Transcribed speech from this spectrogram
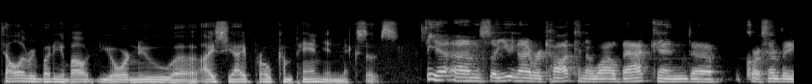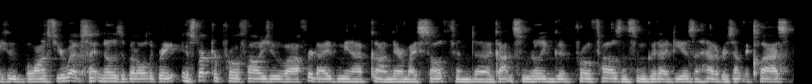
tell everybody about your new uh, ICI Pro companion mixes. Yeah, um, so you and I were talking a while back, and uh, of course, everybody who belongs to your website knows about all the great instructor profiles you've offered. I mean, I've gone there myself and uh, gotten some really good profiles and some good ideas on how to present the class.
